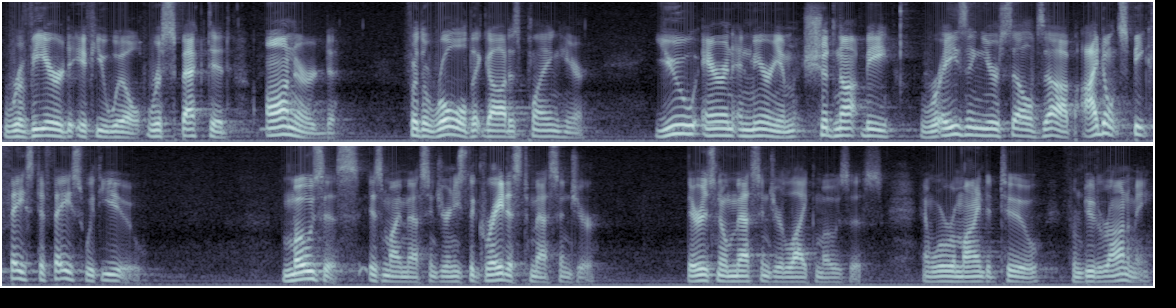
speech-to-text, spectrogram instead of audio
revered, if you will, respected, honored for the role that God is playing here. You, Aaron and Miriam, should not be raising yourselves up. I don't speak face to face with you. Moses is my messenger, and he's the greatest messenger. There is no messenger like Moses. And we're reminded, too, from Deuteronomy,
